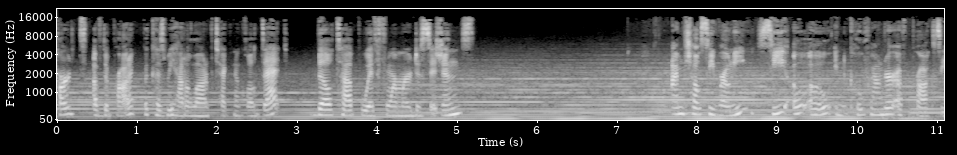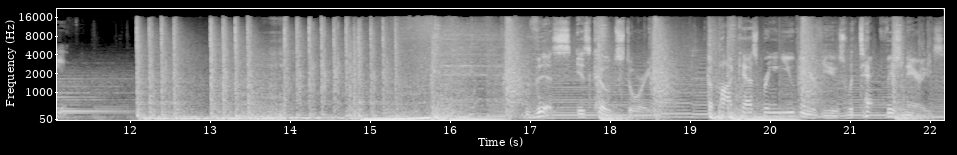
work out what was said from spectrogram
parts of the product because we had a lot of technical debt built up with former decisions. I'm Chelsey Roney, COO and co founder of Proxi. This is Code Story, a podcast bringing you interviews with tech visionaries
